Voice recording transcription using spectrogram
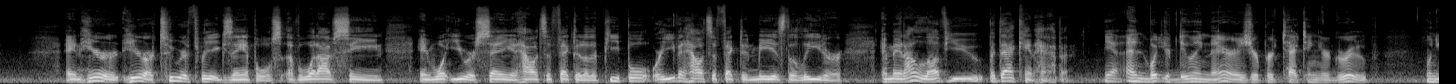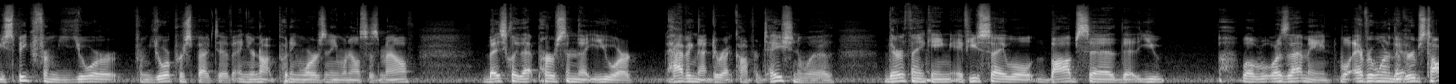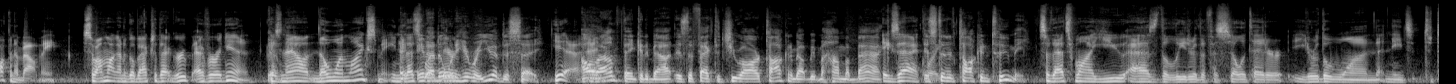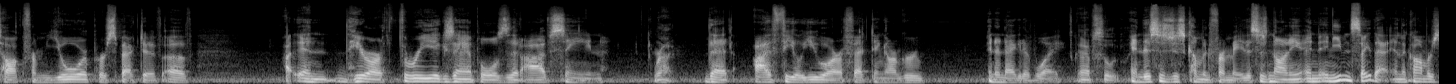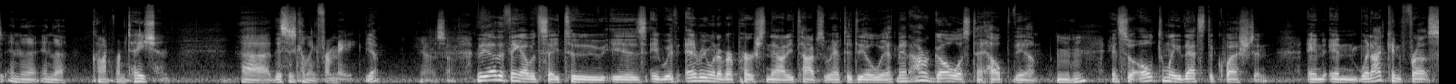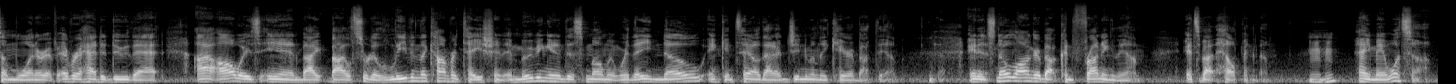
And here, here are two or three examples of what I've seen and what you are saying and how it's affected other people or even how it's affected me as the leader. And man, I love you, but that can't happen. Yeah, and what you're doing there is you're protecting your group. When you speak from your from your perspective and you're not putting words in anyone else's mouth, basically that person that you are having that direct confrontation with, they're thinking if you say, "Well, Bob said that you well, what does that mean? Well, everyone in the Yeah. group's talking about me. So I'm not going to go back to that group ever again because now no one likes me. You know, that's and what I don't want to hear what you have to say. Yeah, All I'm thinking about is the fact that you are talking about me behind my back. Exactly. Instead of talking to me. So that's why you, as the leader, the facilitator, you're the one that needs to talk from your perspective of. And here are three examples that I've seen Right. that I feel you are affecting our group in a negative way. Absolutely. And this is just coming from me. This is not, and, and even say that in the converse in the in the confrontation. Uh, this is coming from me. Yep. You know, so The other thing I would say too is eh, with every one of our personality types that we have to deal with, man, our goal is to help them. Mm-hmm. And so ultimately, that's the question. And and when I confront someone, or if ever had to do that, I always end by by sort of leaving the confrontation and moving into this moment where they know and can tell that I genuinely care about them. And it's no longer about confronting them; it's about helping them. Mm-hmm. Hey, man, what's up?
